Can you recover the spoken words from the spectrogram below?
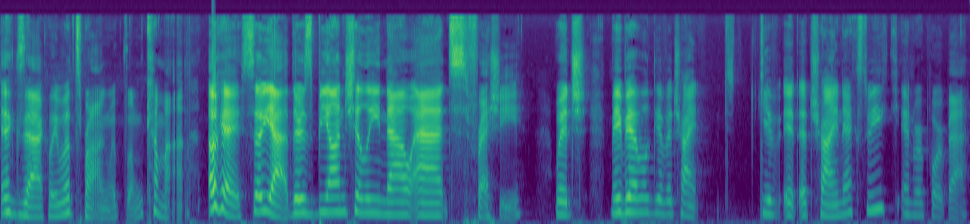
exactly. What's wrong with them? Come on. Okay, so yeah, there's Beyond Chili now at Freshie, which maybe I will give a try, give it a try next week and report back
